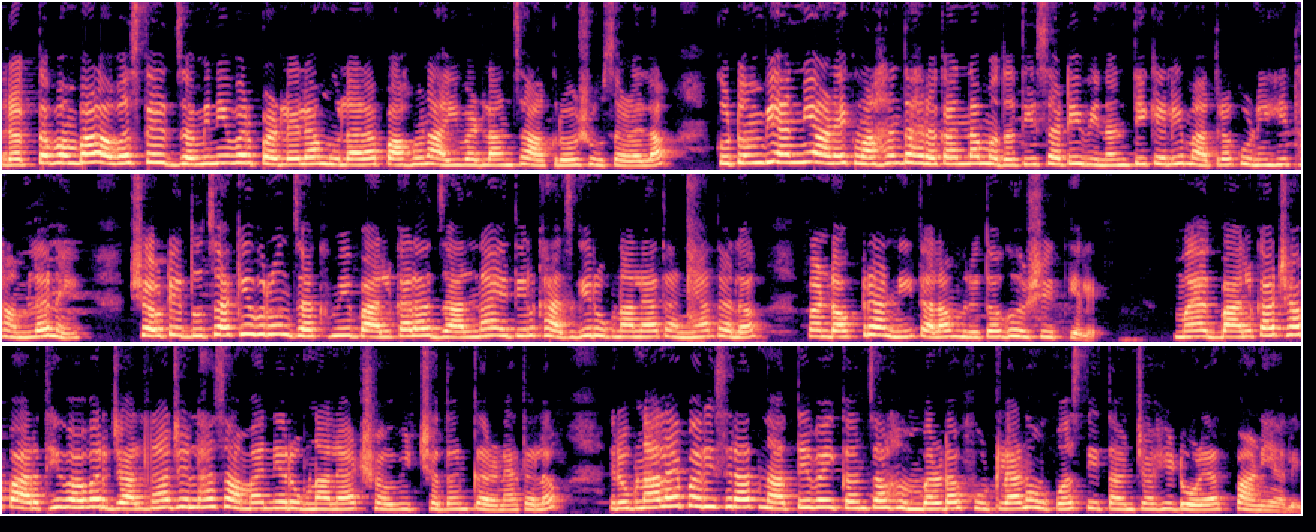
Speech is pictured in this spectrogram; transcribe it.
रक्तबंबाळ अवस्थेत जमिनीवर पडलेल्या मुलाला पाहून आईवडिलांचा आक्रोश उसळला. कुटुंबियांनी अनेक वाहनधारकांना मदतीसाठी विनंती केली मात्र कुणीही थांबलं नाही. शेवटी दुचाकीवरून जखमी बालकाला जालना येथील खाजगी रुग्णालयात आणण्यात आलं पण डॉक्टरांनी त्याला मृत घोषित केले. मयत बालकाच्या पार्थिवावर जालना जिल्हा सामान्य रुग्णालयात शवविच्छेदन करण्यात आलं. रुग्णालय परिसरात नातेवाईकांचा हंबरडा फुटल्यानं उपस्थितांच्याही डोळ्यात पाणी आले.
